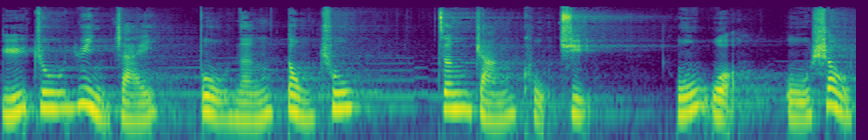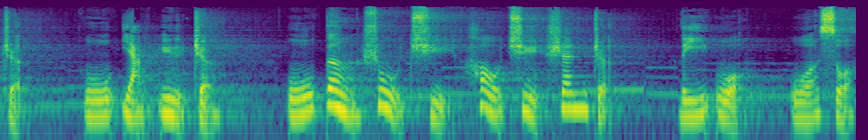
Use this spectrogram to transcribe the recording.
于诸蕴宅不能动出，增长苦惧，无我无受者，无养育者。无更数取后去生者，离我我所，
